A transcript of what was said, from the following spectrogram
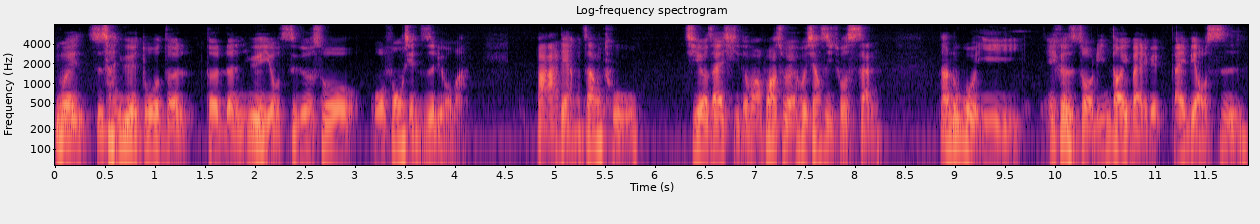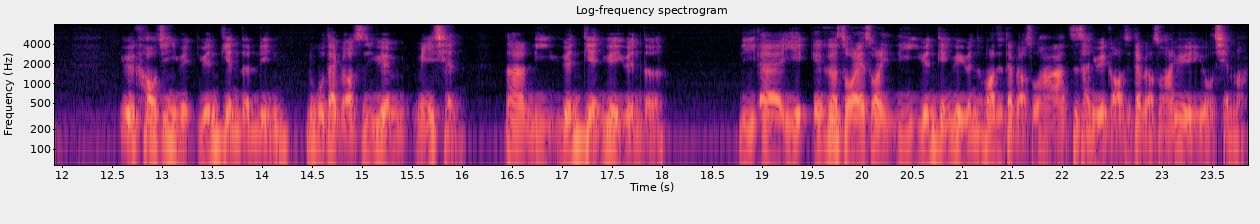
因为资产越多的的人越有资格说我风险自留嘛。把两张图结合在一起的话，画出来会像是一座山。那如果以 x 轴零到一百来表示，越靠近原原点的零，如果代表是越没钱，那离原点越远的，离呃以 x 轴来说，离原点越远的话，就代表说他资产越高，就代表说他越有钱嘛，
